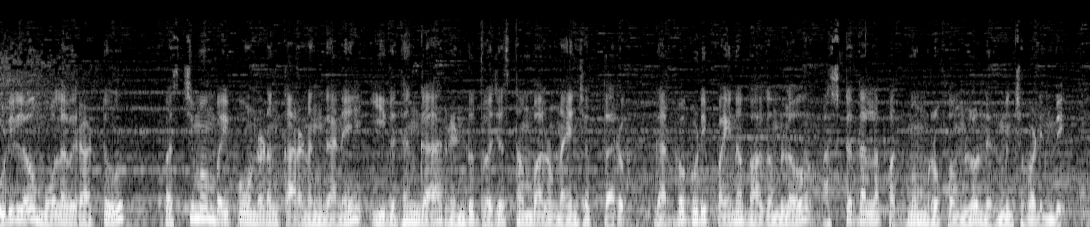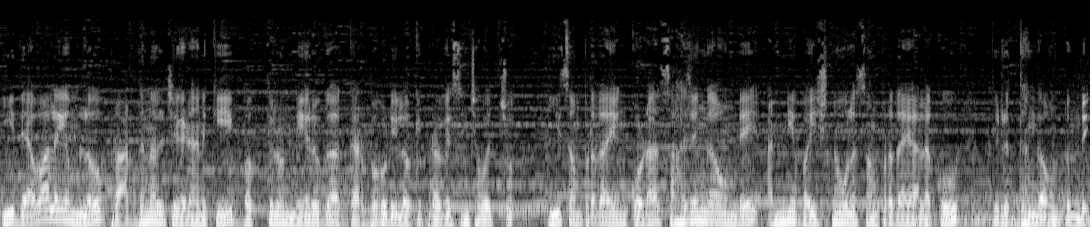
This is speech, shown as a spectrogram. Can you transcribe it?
గుడిలో మూల విరాట్టు పశ్చిమం వైపు ఉండడం కారణంగానే ఈ విధంగా రెండు ధ్వజస్తంభాలు ఉన్నాయని చెప్తారు. గర్భగుడి పైన భాగంలో అష్టదళ పద్మం రూపంలో నిర్మించబడింది. ఈ దేవాలయంలో ప్రార్థనలు చేయడానికి భక్తులు నేరుగా గర్భగుడిలోకి ప్రవేశించవచ్చు. ఈ సంప్రదాయం కూడా సహజంగా ఉండే అన్ని వైష్ణవుల సంప్రదాయాలకు విరుద్ధంగా ఉంటుంది.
